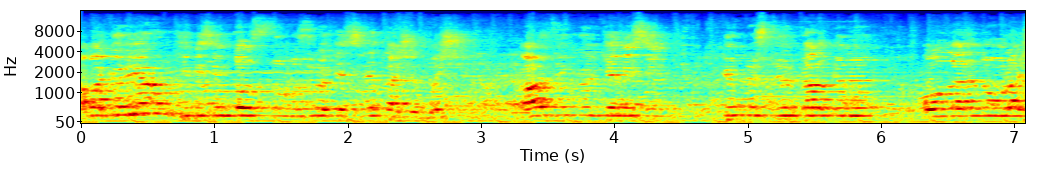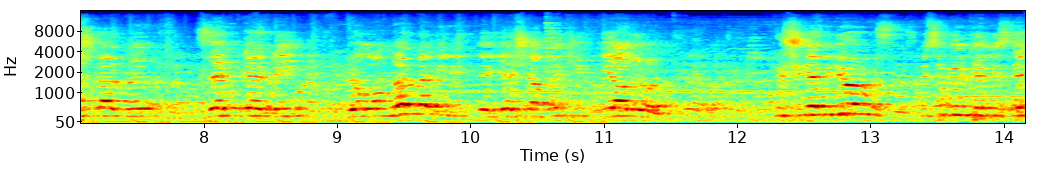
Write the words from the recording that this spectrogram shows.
Ama görüyorum ki bizim dostluğumuzun ötesine taşınmış. Artık ülkemizin, Kıbrıs Türk halkının onların uğraşlarını, zevklerini ve onlarla birlikte yaşamı ciddiye alıyorlar. Düşünebiliyor musunuz? Bizim ülkemizde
